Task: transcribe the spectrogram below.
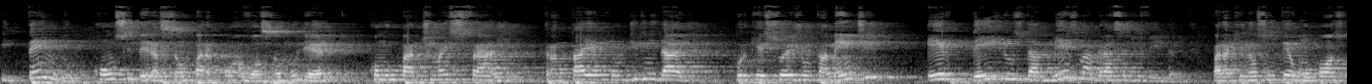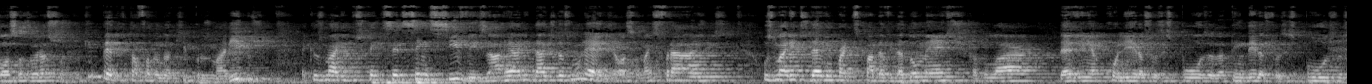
e tendo consideração para com a vossa mulher como parte mais frágil tratai-a com dignidade, porque sois juntamente herdeiros da mesma graça de vida, para que não se interrompam as vossas orações. O que Pedro está falando aqui para os maridos é que os maridos têm que ser sensíveis à realidade das mulheres, elas são mais frágeis. Os maridos devem participar da vida doméstica, do lar, devem acolher as suas esposas, atender as suas esposas.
